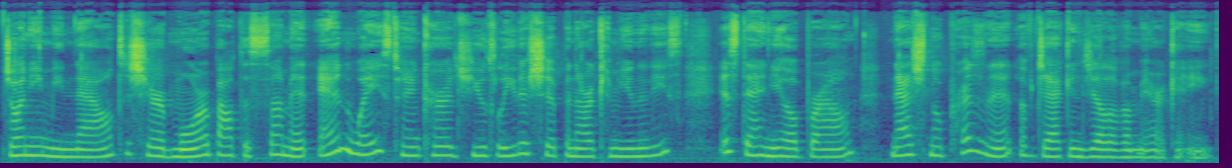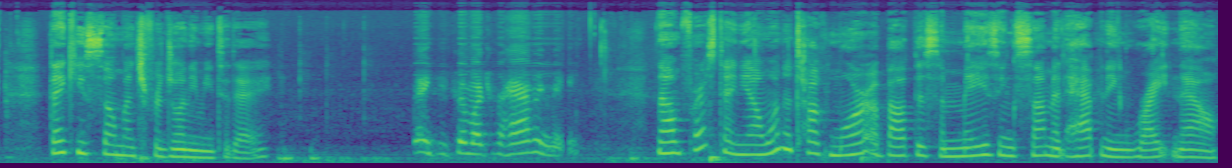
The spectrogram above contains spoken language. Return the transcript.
Joining me now to share more about the summit and ways to encourage youth leadership in our communities is Danielle Brown, National President of Jack and Jill of America, Inc. Thank you so much for joining me today. Thank you so much for having me. Now, first, Danielle, I want to talk more about this amazing summit happening right now.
